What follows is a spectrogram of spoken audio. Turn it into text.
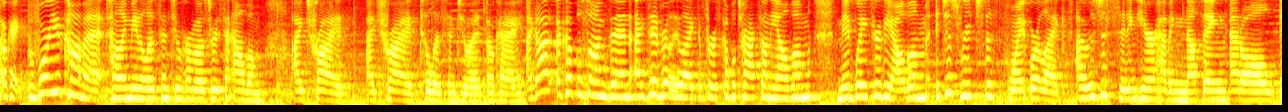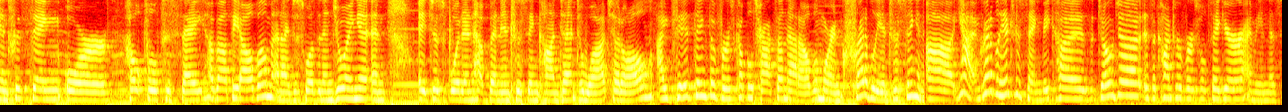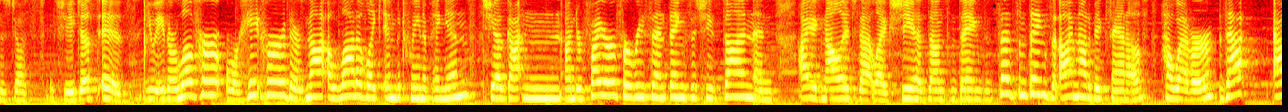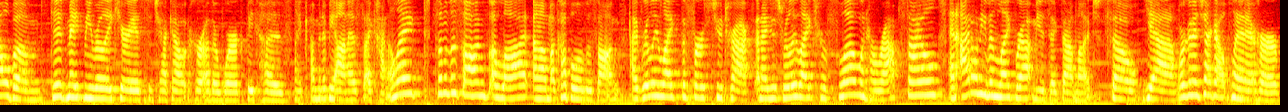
Okay, before you comment telling me to listen to her most recent album, I tried. I tried to listen to it, okay? I got a couple songs in. I did really like the first couple tracks on the album. Midway through the album, it just reached this point where like I was just sitting here having nothing at all interesting or helpful to say about the album and I just wasn't enjoying it and it just wouldn't have been interesting content to watch at all. I did think the first couple tracks on that album were incredibly interesting and uh, yeah, incredibly interesting because Doja is a controversial figure. I mean, this is just, she just is. You either love her or hate her. There's not a lot of like in between opinions. She has gotten under fire for recent things that she's done, and I acknowledge that like she has done some things and said some things that I'm not a big fan of. However, that album did make me really curious to check out her other work because like I'm gonna be honest I kind of liked some of the songs a lot um, a couple of the songs. I really liked the first two tracks and I just really liked her flow and her rap style and I don't even like rap music that much. So yeah we're gonna check out Planet Her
